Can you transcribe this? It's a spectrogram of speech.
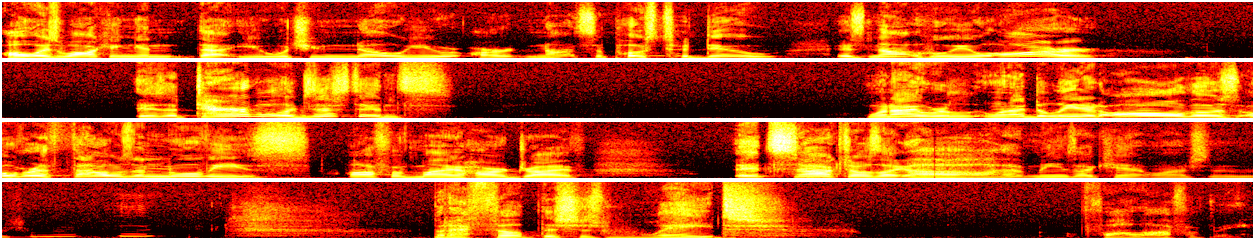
always walking in that you which you know you are not supposed to do, it's not who you are, is a terrible existence. When I, re- when I deleted all those over a thousand movies off of my hard drive, it sucked. I was like, oh, that means I can't watch them. But I felt this just weight fall off of me.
